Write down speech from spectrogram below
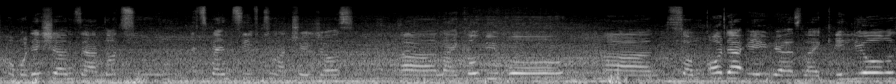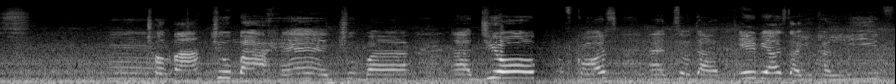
accommodations are not too expensive, too outrageous. Uh, like Obibo, and some other areas like Elios, mm, Choba. Chuba, eh, Choba, uh, Diop, of course. And so the areas that you can live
